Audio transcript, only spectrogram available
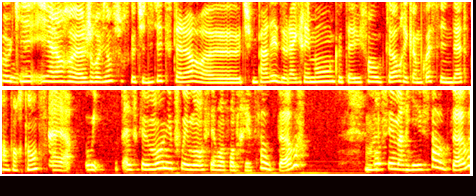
Ok, et alors euh, je reviens sur ce que tu disais tout à l'heure. Euh, tu me parlais de l'agrément que tu as eu fin octobre et comme quoi c'est une date importante. Alors oui, parce que mon époux et moi on s'est rencontrés fin octobre. On s'est mariés fin octobre.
